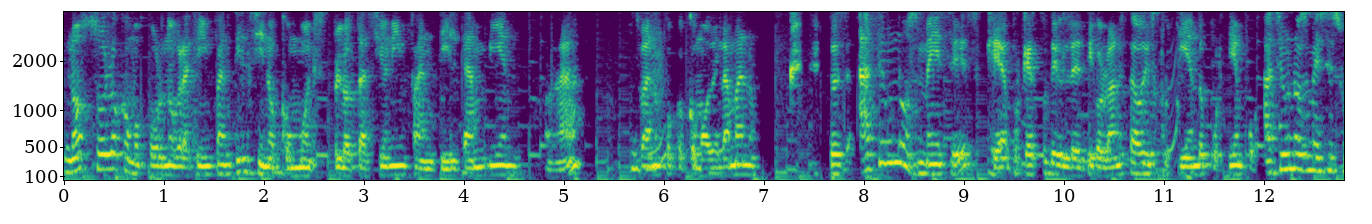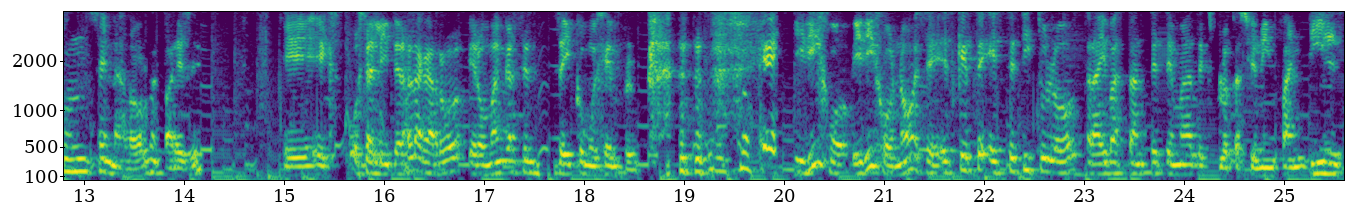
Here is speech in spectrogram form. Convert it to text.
no solo como pornografía infantil, sino como explotación infantil también. Pues van un poco como de la mano. Entonces, hace unos meses, que, porque esto les digo, lo han estado discutiendo por tiempo, hace unos meses un senador, me parece, eh, o sea, literal agarró Eromanga Sensei como ejemplo. y dijo, y dijo, ¿no? Es, es que este, este título trae bastante tema de explotación infantil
